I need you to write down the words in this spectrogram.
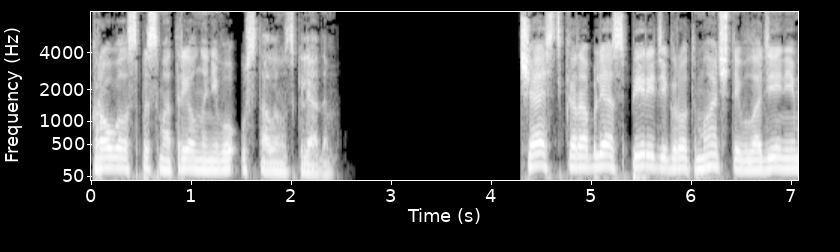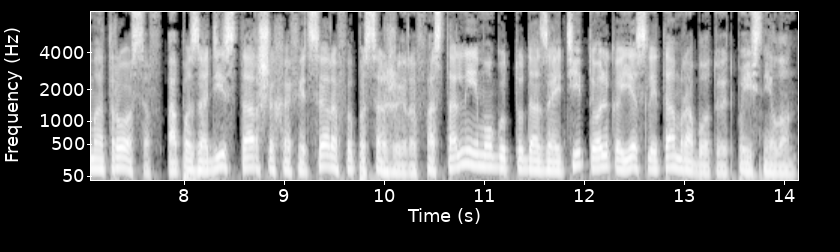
Кроуэллс посмотрел на него усталым взглядом. Часть корабля спереди грот мачты владение матросов, а позади старших офицеров и пассажиров. Остальные могут туда зайти только если там работают, пояснил он.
